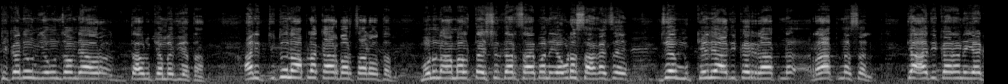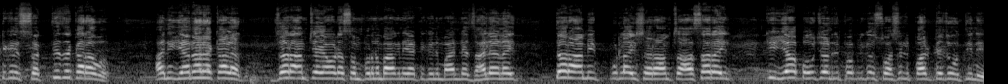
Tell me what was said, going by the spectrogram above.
ठिकाणीहून येऊन जाऊन या तालुक्यामध्ये येतात. आणि तिथून आपला कारभार चालवतात. म्हणून आम्हाला तहसीलदार साहेबांना एवढं सांगायचं आहे जे मुख्यालय अधिकारी राहत न राहत नसेल त्या अधिकाऱ्याने या ठिकाणी सक्तीचं करावं. आणि येणाऱ्या काळात जर आमच्या एवढ्या संपूर्ण मागण्या या ठिकाणी मान्य झाल्या नाहीत तर आम्ही पुढला इशारा आमचा असा राहील की या बहुजन रिपब्लिकन सोशल पार्टीच्या वतीने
